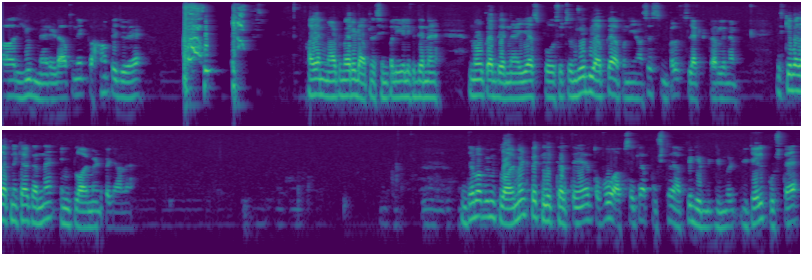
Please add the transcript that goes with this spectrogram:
are you married? आपने कहाँ पे जो है आई एम नॉट मैरिड, आपने सिंपल ये लिख देना है, नो कर देना है, यस पोसिशन जो भी आपका है, अपने यहाँ से सिंपल सेलेक्ट कर लेना है। इसके बाद आपने क्या करना है? एम्प्लॉयमेंट पे जाना है। जब आप एम्प्लॉयमेंट पे क्लिक करते हैं तो वो आपसे क्या पूछता है? आपकी डिटेल पूछता है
